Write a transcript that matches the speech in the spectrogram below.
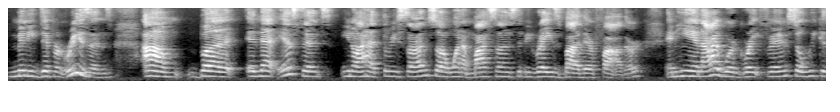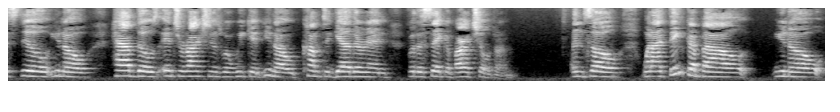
many different reasons. Um, but in that instance, you know, I had three sons, so I wanted my sons to be raised by their father. And he and I were great friends, so we could still, you know, have those interactions where we could, you know, come together and for the sake of our children. And so when I think about, you know,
